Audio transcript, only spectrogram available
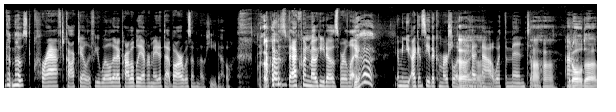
the most craft cocktail, if you will, that I probably ever made at that bar was a mojito. That was back when mojitos were like, Yeah. I mean, you, I can see the commercial in Oh, my head yeah. now with the mint. Uh huh. Good old uh,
